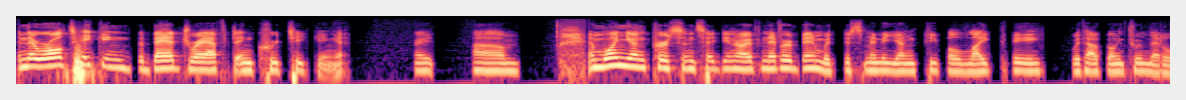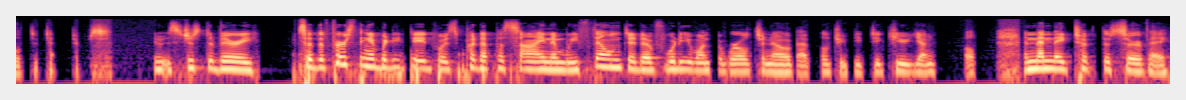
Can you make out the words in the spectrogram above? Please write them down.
and they were all taking the bad draft and critiquing it, right? Um, and one young person said, You know, I've never been with this many young people like me without going through metal detectors. It was just a very so the first thing everybody did was put up a sign and we filmed it of what do you want the world to know about LGBTQ young people. And then they took the survey.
